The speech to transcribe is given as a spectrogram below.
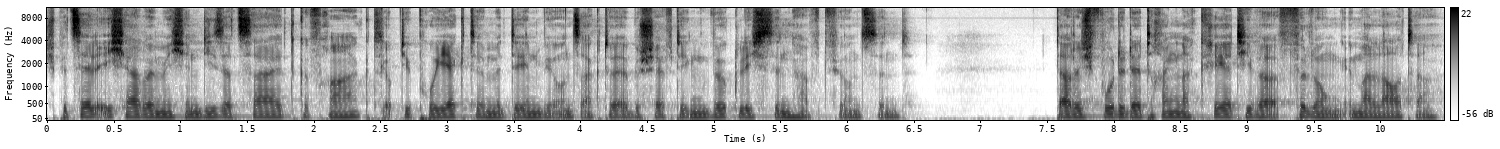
Speziell ich habe mich in dieser Zeit gefragt, ob die Projekte, mit denen wir uns aktuell beschäftigen, wirklich sinnhaft für uns sind. Dadurch wurde der Drang nach kreativer Erfüllung immer lauter.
